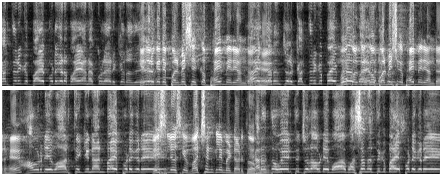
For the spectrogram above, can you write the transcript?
கர்த்தருக்கு பயப்படுகிற பயம் எனக்குள்ள இருக்கிறது कितने लोग कहते हैं परमेश्वर का भय मेरे अंदर है பயப்படும் சொல்லு கர்த்தருக்கு मुंह खोल कर பயப்படுகிற कहो பயம் परमेश्वर का भय मेरे अंदर है எனக்குள்ள- அவருடைய வார்த்தைக்கு நான் பயப்படுகிறேன் इसलिए उसके वचन के लिए मैं डरता हूँ கரத்தை உயர்த்தி சொல்ல அவருடைய வா- வசனத்துக்கு பயப்படுகிறேன்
